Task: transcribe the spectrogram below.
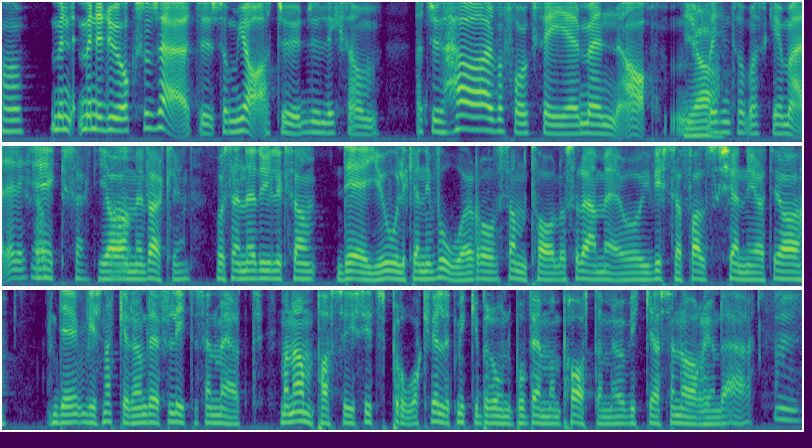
Ja. Men, men är du också så här att du, som jag, att du, du liksom... Att du hör vad folk säger men ja, Ja. vet inte vad man ska göra med det liksom. Exakt, ja, Ja. men verkligen. Och sen är det ju liksom, det är ju olika nivåer av samtal och sådär med och i vissa fall så känner jag att jag, det, vi snackade om det för lite sen med att man anpassar ju sitt språk väldigt mycket beroende på vem man pratar med och vilka scenarion det är. Mm.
